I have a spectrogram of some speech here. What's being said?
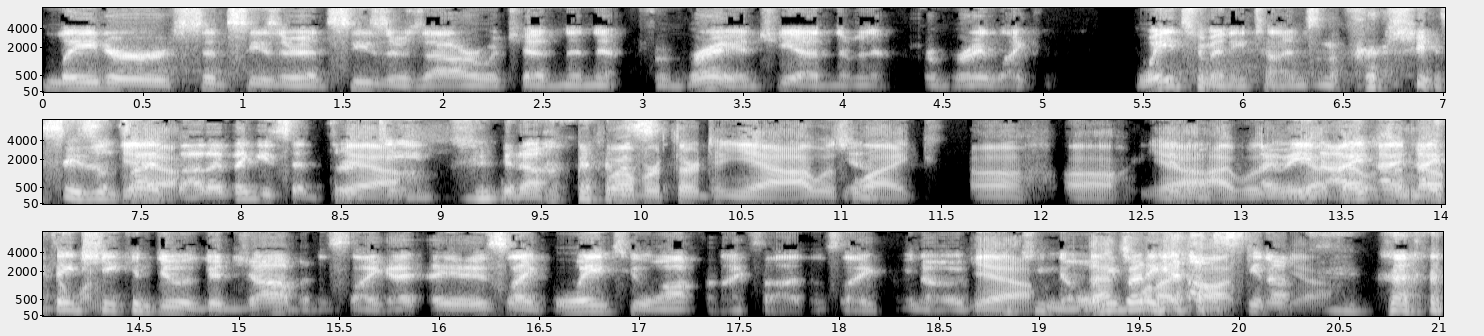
later, Sid Caesar had Caesar's Hour, which had Nanette Fabray, and she had Nanette Fabray like way too many times in the first few seasons. Yeah. I thought. I think he said thirteen. Yeah. You know, twelve or thirteen. Yeah, I was yeah. like, oh, oh, yeah. You know, I was. I mean, I, I, I, think one. she can do a good job, and it's like it's like way too often. I thought it's like you know, yeah, you know anybody else? Thought, you know, yeah.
